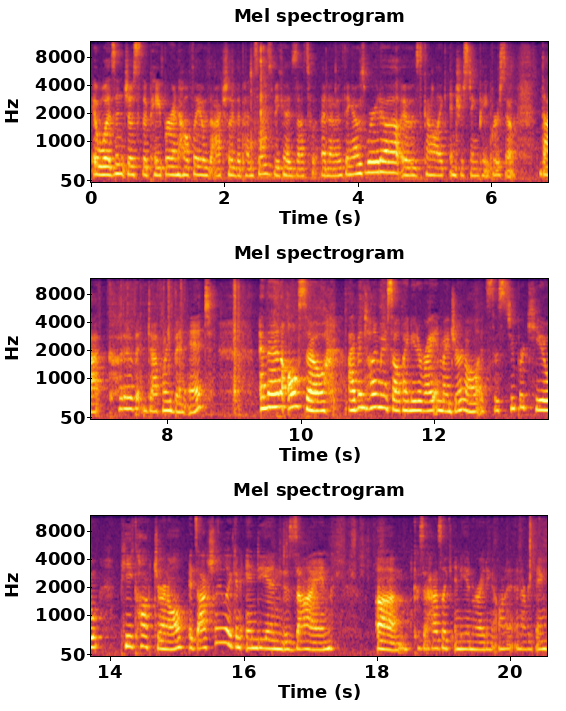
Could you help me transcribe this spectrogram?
it wasn't just the paper and hopefully it was actually the pencils because that's what, another thing I was worried about. It was kind of like interesting paper so that could have definitely been it. And then also I've been telling myself I need to write in my journal. It's this super cute peacock journal. It's actually like an Indian design um because it has like Indian writing on it and everything.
